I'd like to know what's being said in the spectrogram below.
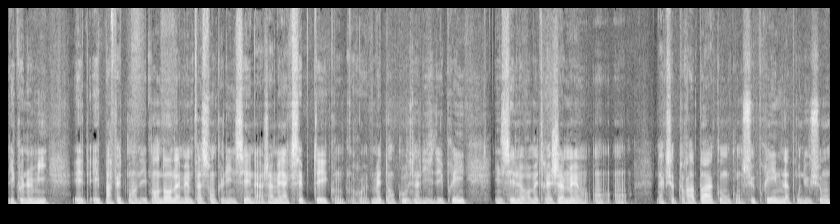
l'économie, est, parfaitement indépendant. De la même façon que l'INSEE n'a jamais accepté qu'on remette en cause l'indice des prix, l'INSEE ne remettrait jamais en, n'acceptera pas qu'on supprime la production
